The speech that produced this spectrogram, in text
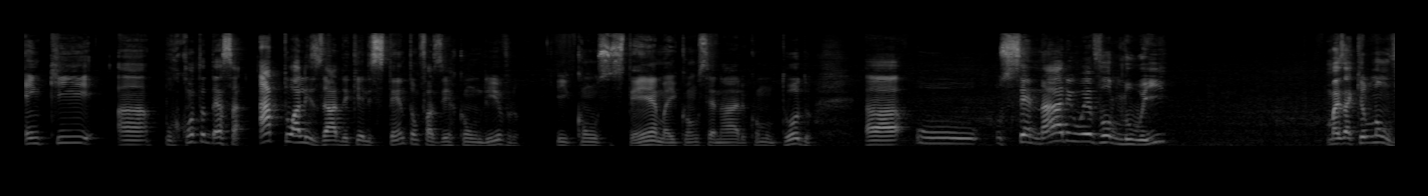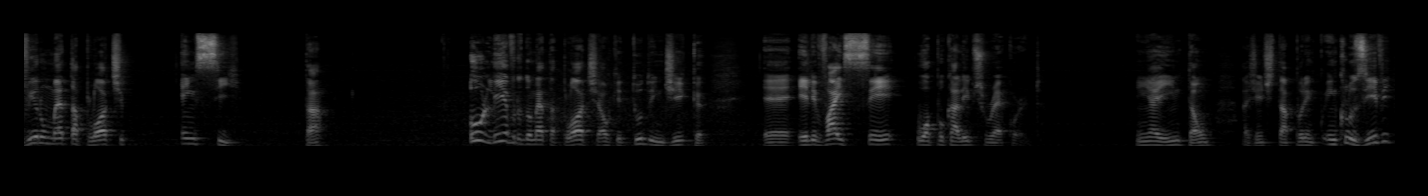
em que, uh, por conta dessa atualizada que eles tentam fazer com o livro, e com o sistema, e com o cenário como um todo, uh, o, o cenário evolui, mas aquilo não vira um metaplot em si, tá? O livro do Metaplot, ao que tudo indica, é, ele vai ser o Apocalypse Record. E aí, então, a gente está, por inclusive,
